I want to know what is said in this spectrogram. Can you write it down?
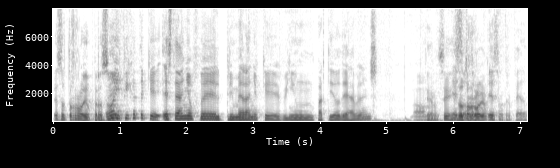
Es otro rollo, pero sí. No, y fíjate que este año fue el primer año que vi un partido de Avalanche. No, Sí, es otro rollo. Es otro pedo.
